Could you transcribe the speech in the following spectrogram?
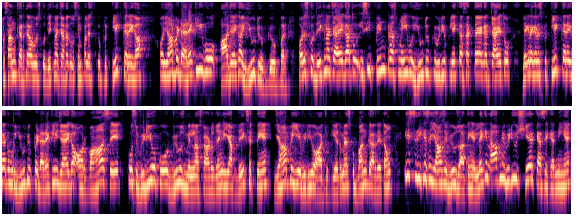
पसंद करता है और वो इसको देखना चाहता है तो सिंपल इसके ऊपर क्लिक करेगा। और यहाँ पे डायरेक्टली वो आ जाएगा यूट्यूब के ऊपर। और इसको देखना चाहेगा तो इसी पिन ट्रस्ट में ही वो यूट्यूब की वीडियो प्ले कर सकता है अगर चाहे तो। लेकिन अगर इस पर क्लिक करेगा तो वो यूट्यूब पे डायरेक्टली जाएगा और वहाँ से उस वीडियो को व्यूज़ मिलना स्टार्ट हो जाएँगे। ये आप देख सकते हैं, यहाँ पे ये वीडियो आ चुकी है। तो मैं इसको बंद कर देता हूँ। इस तरीके से यहाँ से व्यूज़ आते हैं। लेकिन आपने वीडियो शेयर कैसे करनी है?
